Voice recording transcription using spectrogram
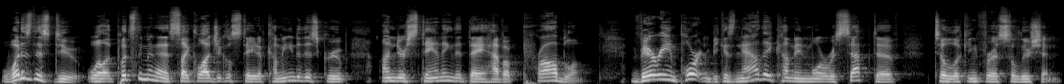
What does this do? Well, it puts them in a psychological state of coming into this group, understanding that they have a problem. Very important because now they come in more receptive to looking for a solution.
